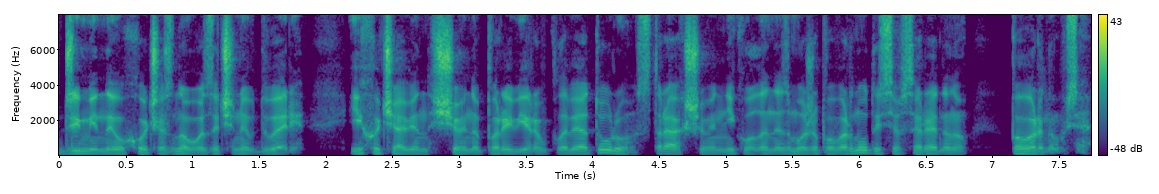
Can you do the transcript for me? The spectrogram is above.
Джиммі неохоче знову зачинив двері, і, хоча він щойно перевірив клавіатуру, страх, що він ніколи не зможе повернутися всередину, повернувся.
